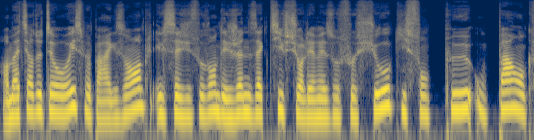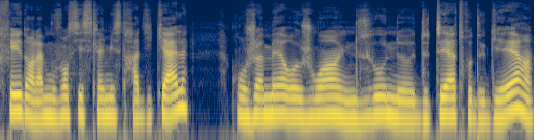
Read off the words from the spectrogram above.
En matière de terrorisme, par exemple, il s'agit souvent des jeunes actifs sur les réseaux sociaux qui sont peu ou pas ancrés dans la mouvance islamiste radicale, qui n'ont jamais rejoint une zone de théâtre de guerre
